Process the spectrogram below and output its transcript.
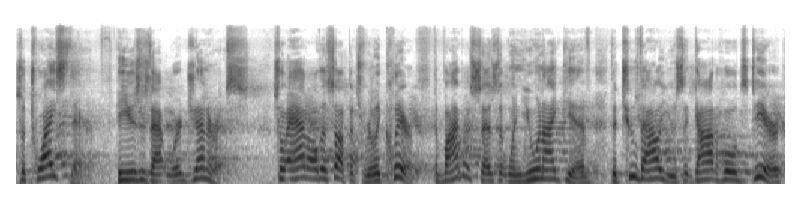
So, twice there, he uses that word generous. So, add all this up, it's really clear. The Bible says that when you and I give, the two values that God holds dear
